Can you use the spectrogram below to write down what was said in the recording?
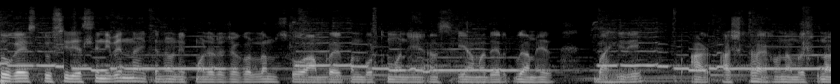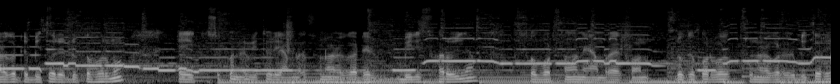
সো গাইস তো সিরিয়াসলি নেবেন না, এখানে অনেক মজা টজা করলাম। সো আমরা এখন বর্তমানে আছি আমাদের গ্রামের বাহিরে। আর আসলে এখন আমরা সোনারগড়ের ভিতরে ঢুকে পড়ব। এই কিছুক্ষণের ভিতরে আমরা সোনারগড়ের ব্রিজ পার হইলাম। তো বর্তমানে আমরা এখন ঢুকে পড়ব সোনারগড়ের ভিতরে।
